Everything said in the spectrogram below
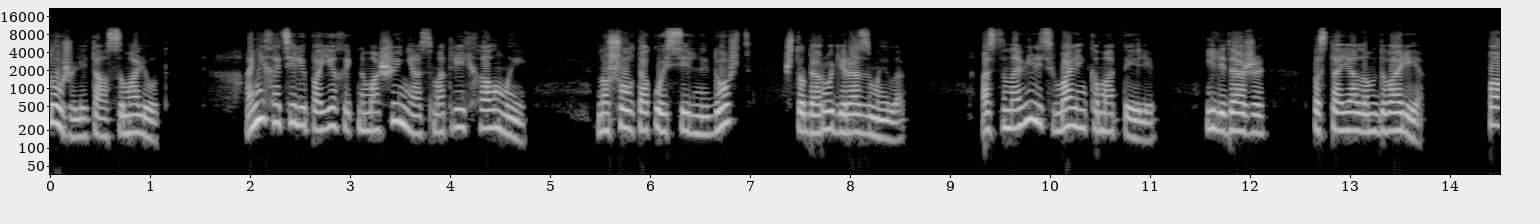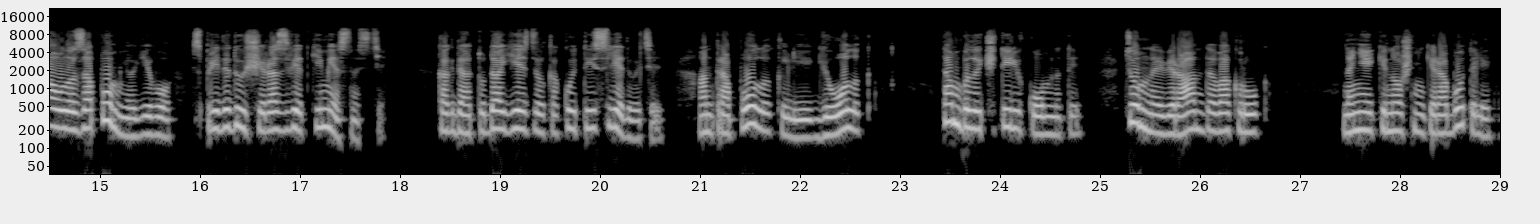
тоже летал самолет. Они хотели поехать на машине осмотреть холмы, но шел такой сильный дождь, что дороги размыло. Остановились в маленьком отеле или даже постоялом дворе. Паула запомнил его с предыдущей разведки местности когда туда ездил какой-то исследователь, антрополог или геолог. Там было четыре комнаты, темная веранда вокруг. На ней киношники работали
